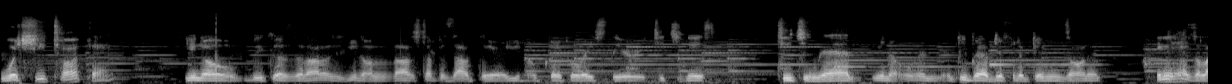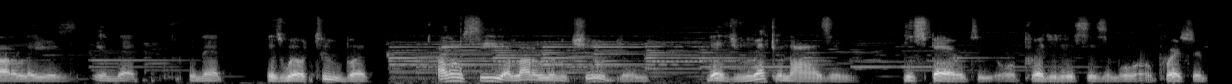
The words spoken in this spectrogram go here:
Was she taught that? You know, because a lot of you know a lot of stuff is out there. You know, critical race theory, teaching this, teaching that. You know, and, and people have different opinions on it, and it has a lot of layers in that in that as well too. But I don't see a lot of little children that's recognizing disparity or prejudicism or oppression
